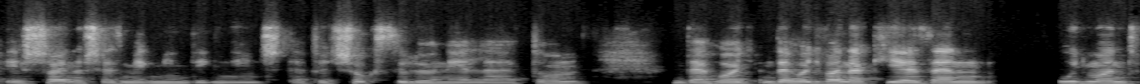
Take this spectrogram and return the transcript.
és sajnos ez még mindig nincs. Tehát, hogy sok szülőnél látom, de hogy, de hogy van, aki ezen úgymond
